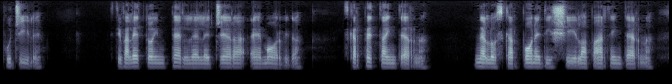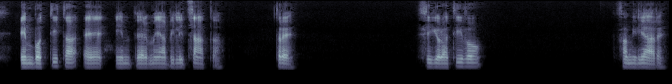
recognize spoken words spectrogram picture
pugile, stivaletto in pelle leggera e morbida, scarpetta interna, nello scarpone di sci la parte interna, imbottita e impermeabilizzata. 3. Figurativo. Familiare,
